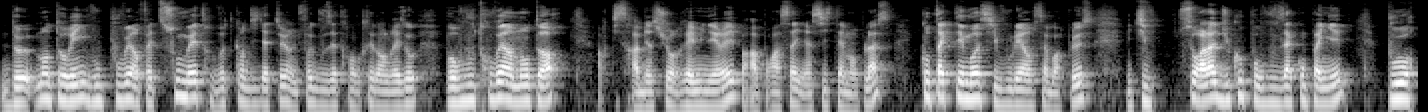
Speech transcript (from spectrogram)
de mentoring. Vous pouvez en fait soumettre votre candidature une fois que vous êtes rentré dans le réseau pour vous trouver un mentor, alors qui sera bien sûr rémunéré. Par rapport à ça, il y a un système en place. Contactez-moi si vous voulez en savoir plus, et qui sera là du coup pour vous accompagner, pour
